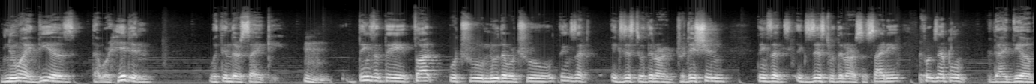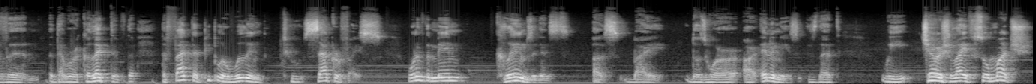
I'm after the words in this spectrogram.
new ideas that were hidden within their psyche. Mm-hmm. Things that they thought were true, knew that were true, things that exist within our tradition, things that exist within our society. For example, the idea of um, that we're a collective, the, the fact that people are willing to sacrifice. One of the main claims against us by those who are our enemies is that we cherish life so much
